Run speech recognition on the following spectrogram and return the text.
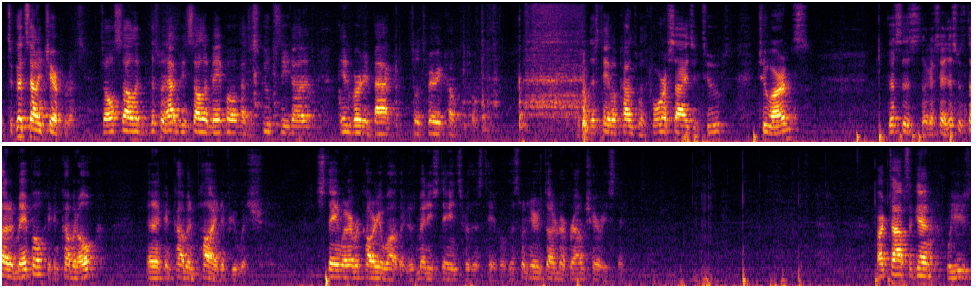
it's a good selling chair for us. It's all solid, this one happens to be solid maple, has a scoop seat on it, inverted back, so it's very comfortable. This table comes with four sides and two, two arms. This is, like I say, this one's done in maple, it can come in oak, and it can come in pine if you wish. Stain whatever color you want, like there's many stains for this table. This one here is done in our brown cherry stain. Our tops, again, we use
